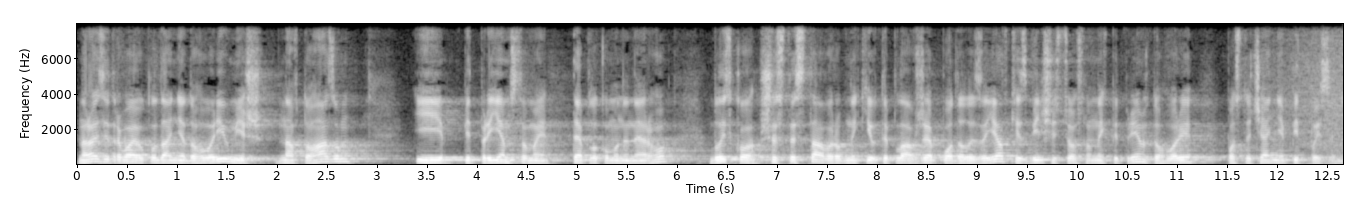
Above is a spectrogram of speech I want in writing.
Наразі триває укладання договорів між Нафтогазом і підприємствами Теплокомуненерго. Близько 600 виробників тепла вже подали заявки. З більшістю основних підприємств договори постачання підписані.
